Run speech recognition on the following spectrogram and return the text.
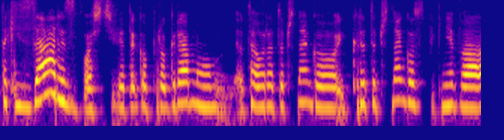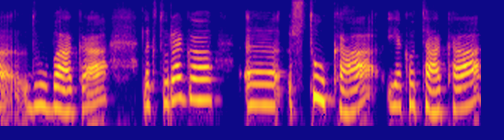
taki zarys właściwie tego programu teoretycznego i krytycznego Zbigniewa Dłubaka, dla którego sztuka jako taka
